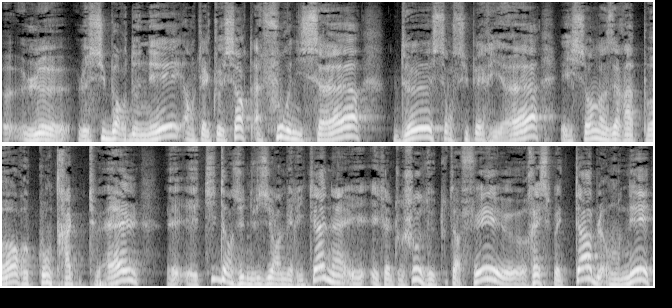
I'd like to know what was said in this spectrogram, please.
le, subordonné, en quelque sorte, un fournisseur de son supérieur, et ils sont dans un rapport contractuel, et, qui, dans une vision américaine, est, quelque chose de tout à fait euh, respectable. On est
